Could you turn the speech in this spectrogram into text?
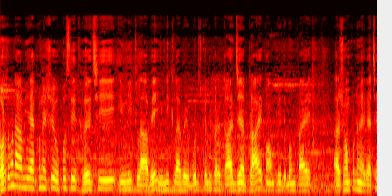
বর্তমানে আমি এখন এসে উপস্থিত হয়েছি ইউনিক ক্লাবে ইউনিক ক্লাবের বুর্জ খলিফার কাজ প্রায় কমপ্লিট এবং প্রায় সম্পূর্ণ হয়ে গেছে।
